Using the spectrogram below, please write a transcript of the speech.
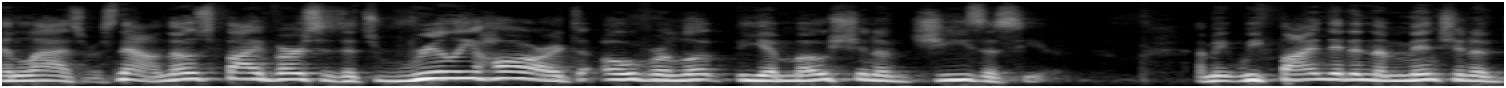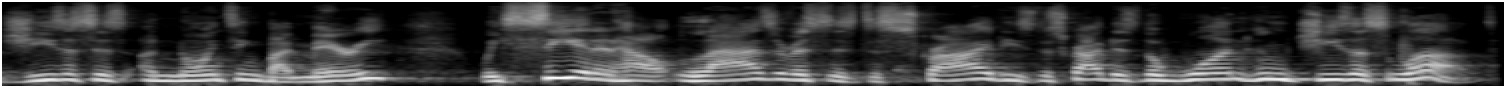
and Lazarus. Now, in those five verses, it's really hard to overlook the emotion of Jesus here. I mean, we find it in the mention of Jesus' anointing by Mary. We see it in how Lazarus is described. He's described as the one whom Jesus loved.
